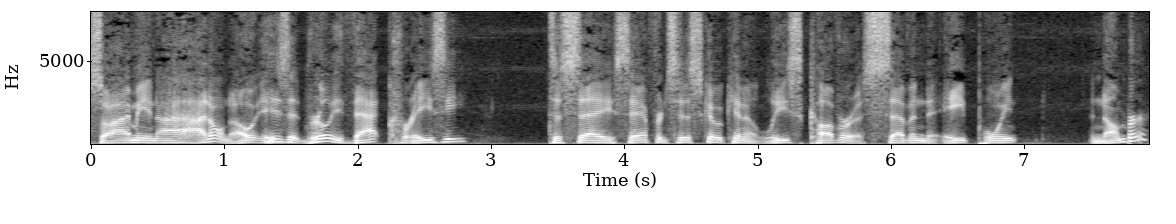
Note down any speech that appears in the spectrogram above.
So, I mean, I, I, don't know. Is it really that crazy to say San Francisco can at least cover a 7 to 8 point number?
